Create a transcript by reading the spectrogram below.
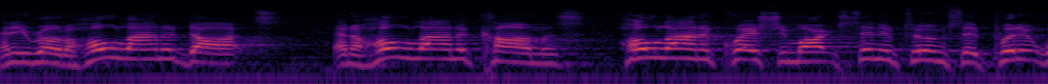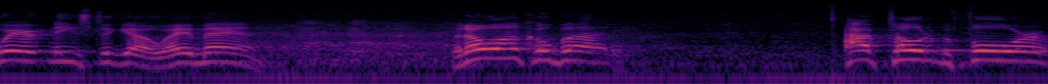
and he wrote a whole line of dots and a whole line of commas, whole line of question marks, sent it to him, said, put it where it needs to go. Amen. but oh, Uncle Buddy, I've told it before.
